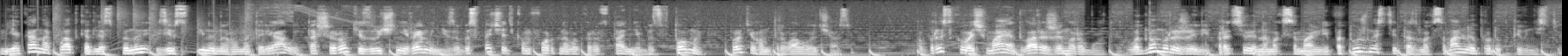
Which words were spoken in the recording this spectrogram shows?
М'яка накладка для спини зі вспіненого матеріалу та широкі зручні ремені забезпечать комфортне використання без втоми протягом тривалого часу. Оприскувач має два режими роботи. В одному режимі працює на максимальній потужності та з максимальною продуктивністю.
